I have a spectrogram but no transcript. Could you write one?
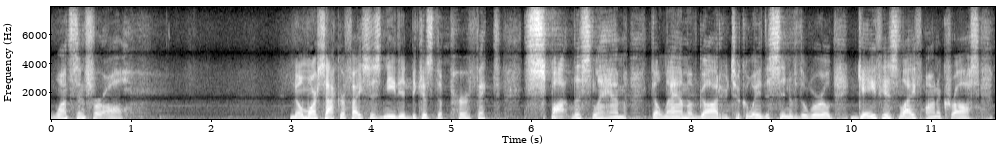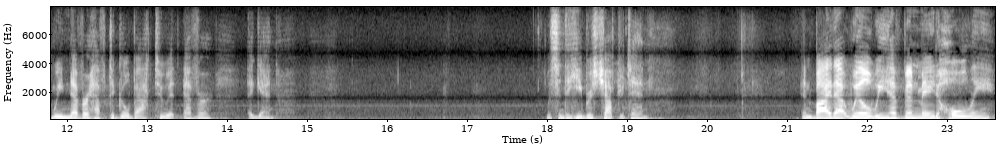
Once and for all. No more sacrifices needed because the perfect, spotless Lamb, the Lamb of God who took away the sin of the world, gave his life on a cross. We never have to go back to it ever again. Listen to Hebrews chapter 10. And by that will, we have been made holy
